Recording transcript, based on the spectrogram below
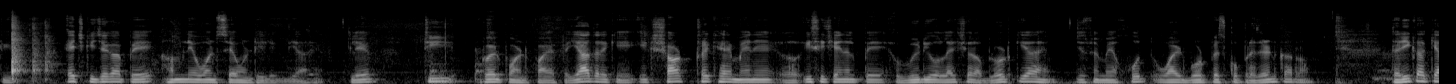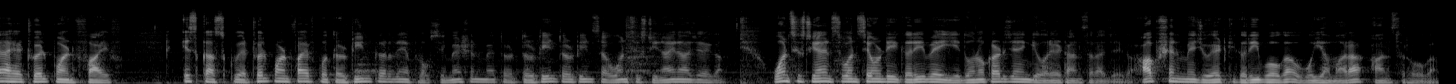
t h की जगह पे हमने वन सेवेंटी लिख दिया है clear t twelve point five है। याद रखिए, एक शॉर्ट ट्रिक है, मैंने इसी चैनल पे वीडियो लेक्चर अपलोड किया है, जिसमें मैं ख़ुद वाइट बोर्ड पे इसको प्रेजेंट कर रहा हूँ। तरीका क्या है ट्वेल्व पॉइंट फाइव इसका स्क्वायर ट्वेल्व पॉइंट फाइव को थर्टीन कर दें अप्रोक्सीमेशन में तो थर्टीन थर्टीन से वन सिक्सटी नाइन आ जाएगा। वन सिक्सटी नाइन से वन सेवेंटी के करीब है, ये दोनों कट जाएँगे और एट आंसर आ जाएगा। ऑप्शन में जो एट के करीब होगा, वही हमारा आंसर होगा।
